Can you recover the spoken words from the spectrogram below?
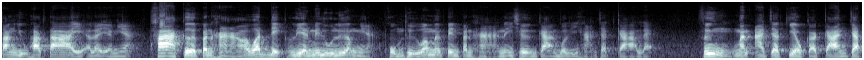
ตั้งอยู่ภาคใต้อะไรอย่างเงี้ย ถ้าเกิดปัญหาว่าเด็กเรียนไม่รู้เรื่องเนี่ย ผมถือว่ามันเป็นปัญหาในเชิงการบริหารจัดการแหละ ซึ่งมันอาจจะเกี่ยวกับการจัด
